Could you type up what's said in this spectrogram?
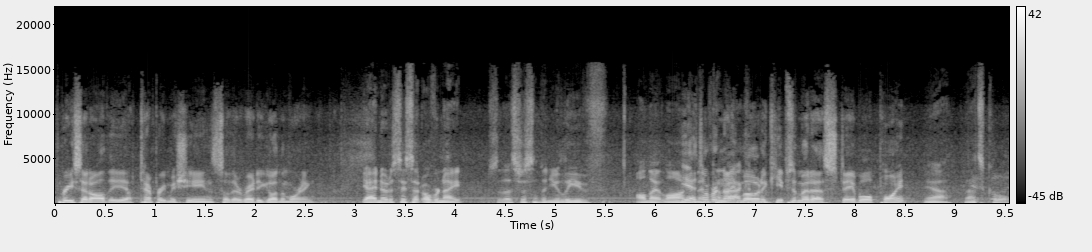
Preset all the uh, tempering machines so they're ready to go in the morning. Yeah, I noticed they said overnight, so that's just something you leave all night long. yeah, and it's then come overnight back mode. and- It keeps them at a stable point. yeah, that's cool.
